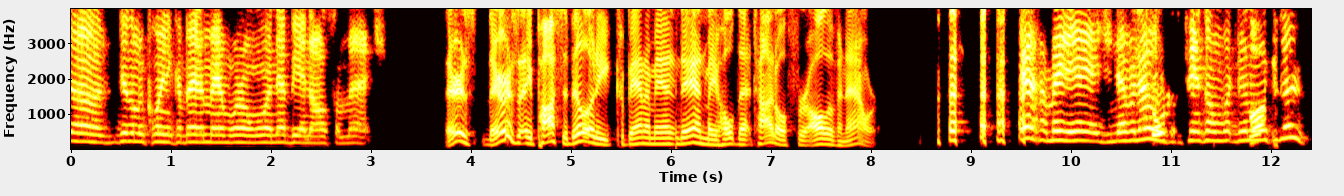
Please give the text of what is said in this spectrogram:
uh, Dylan McQueen and Cabana Man one on one. That'd be an awesome match. There's there's a possibility Cabana Man Dan may hold that title for all of an hour. yeah, I mean, yeah, you never know. It depends on what Dylan wants to do.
